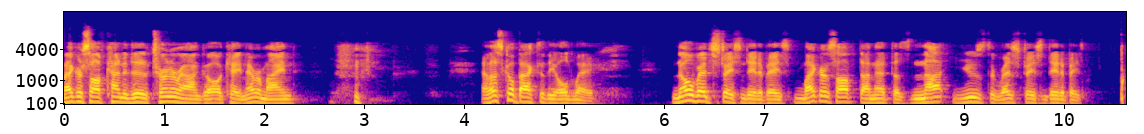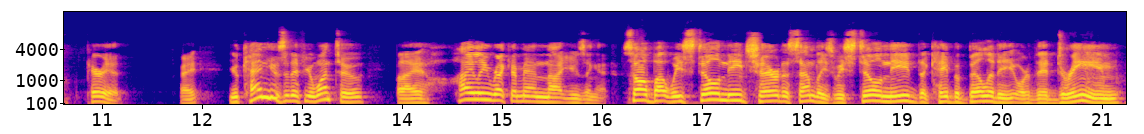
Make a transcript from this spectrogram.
Microsoft kind of did a turnaround, go, okay, never mind. and let's go back to the old way. No registration database. Microsoft.NET does not use the registration database, period right? You can use it if you want to, but I highly recommend not using it. So, but we still need shared assemblies. We still need the capability or the dream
